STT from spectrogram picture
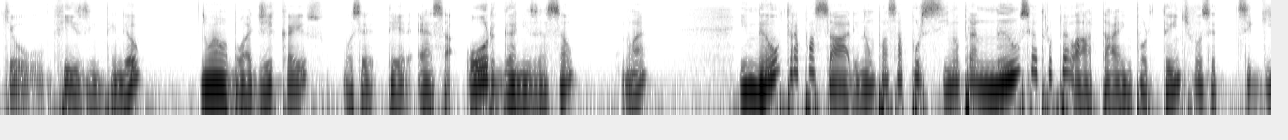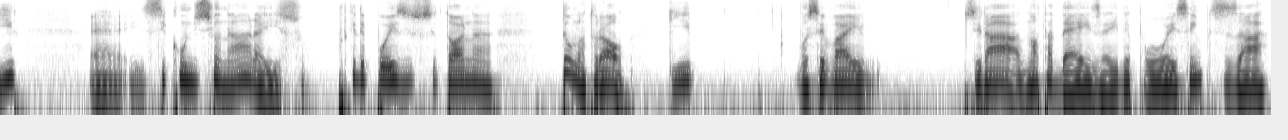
que eu fiz, entendeu? Não é uma boa dica isso? Você ter essa organização, não é? E não ultrapassar, e não passar por cima para não se atropelar, tá? É importante você seguir, é, se condicionar a isso. Porque depois isso se torna tão natural que você vai tirar nota 10 aí depois, sem precisar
